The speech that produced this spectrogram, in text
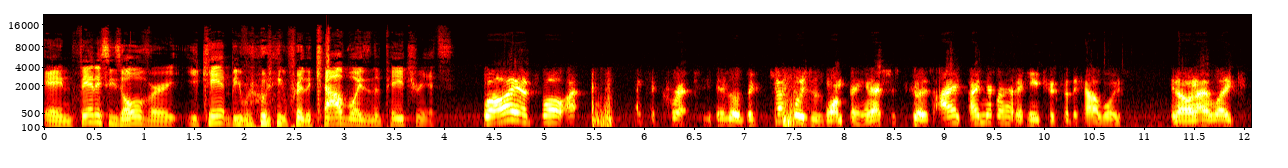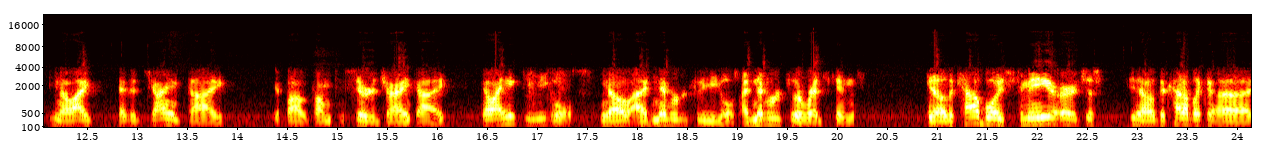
And fantasy's over. You can't be rooting for the Cowboys and the Patriots. Well, I have. Well, I, I the correct. You the Cowboys is one thing, and that's just because I I never had a hatred for the Cowboys. You know, and I like you know I as a Giant guy, if, I, if I'm considered a Giant guy, You know, I hate the Eagles. You know, I'd never root for the Eagles. I'd never root for the Redskins. You know, the Cowboys to me are just, you know, they're kind of like a,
